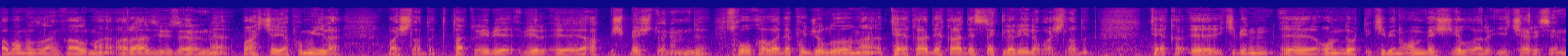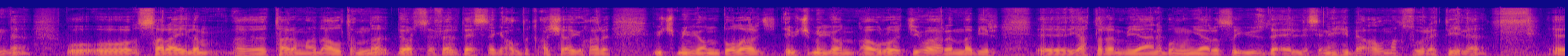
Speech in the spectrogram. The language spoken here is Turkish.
Babamızdan kalma arazi üzerine bahçe yapımıyla başladık. Takribi bir e, 65 dönümdü. Soğuk hava depoculuğuna TKDK destekleriyle başladık. TK, e, 2014-2015 yılları içerisinde bu o, Saraylım e, tarım adı altında 4 sefer destek aldık. Aşağı yukarı 3 milyon dolar 3 milyon avro civarında bir e, yatırım yani bunun yarısı %50'sini hibe almak suretiyle e,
